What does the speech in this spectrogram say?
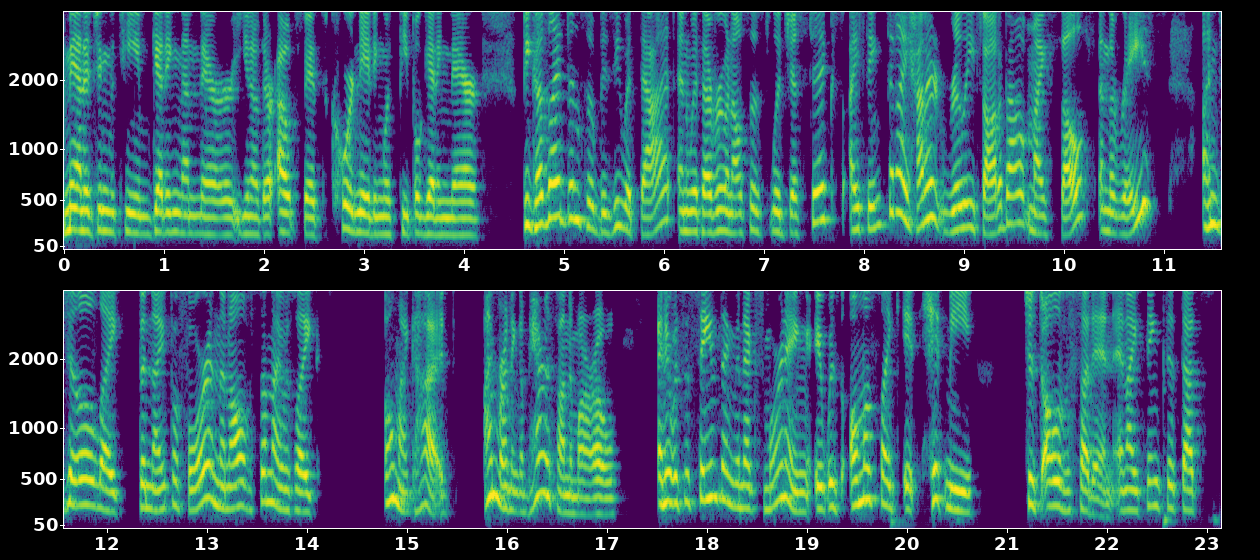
managing the team, getting them their, you know, their outfits, coordinating with people getting there. Because I'd been so busy with that and with everyone else's logistics, I think that I hadn't really thought about myself and the race until like the night before. And then all of a sudden I was like, oh my God, I'm running a marathon tomorrow. And it was the same thing the next morning. It was almost like it hit me just all of a sudden. And I think that that's,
